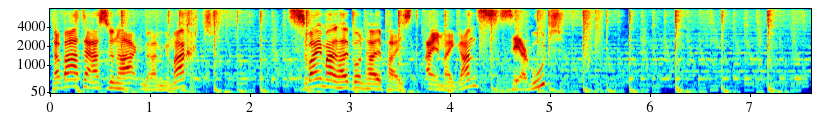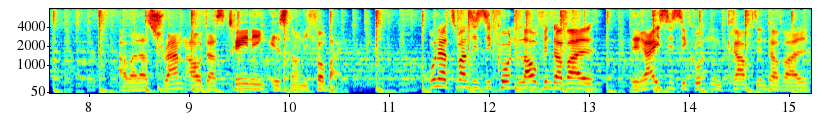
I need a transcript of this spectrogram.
Tabata hast du einen Haken dran gemacht. Zweimal halb und halb heißt einmal ganz. Sehr gut. Aber das Runout, das Training ist noch nicht vorbei. 120 Sekunden Laufintervall, 30 Sekunden Kraftintervall,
